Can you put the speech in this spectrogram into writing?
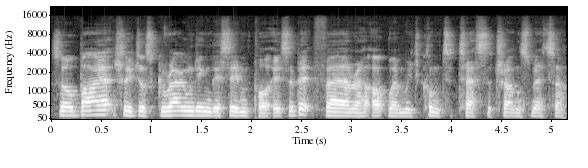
So by actually just grounding this input it's a bit fairer when we come to test the transmitter.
